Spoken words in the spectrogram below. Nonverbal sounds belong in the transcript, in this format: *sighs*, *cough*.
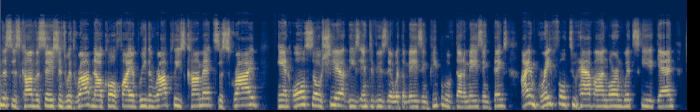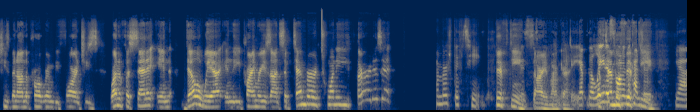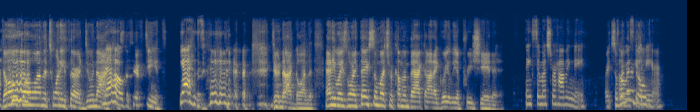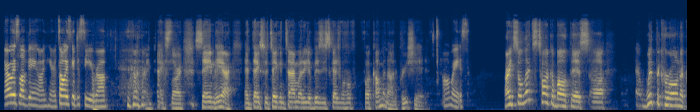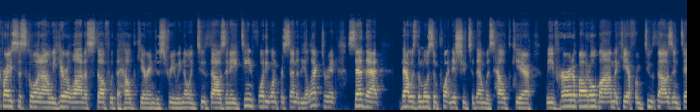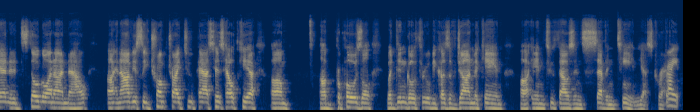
This is Conversations with Rob, now called Fire Breathing Rob. Please comment, subscribe, and also share these interviews there with amazing people who have done amazing things. I am grateful to have on Lauren Witzke again. She's been on the program before and she's running for Senate in Delaware in the primaries on September 23rd, is it? September 15th. 15th. Sorry about that. Yep, the latest September one in 15th. the country. Yeah. Don't go *laughs* on the 23rd. Do not. No. It's the 15th. Yes. *laughs* Do not go on the. Anyways, Lauren, thanks so much for coming back on. I greatly appreciate it. Thanks so much for having me. All right, so it's we're always gonna good go. to be here. I always love being on here. It's always good to see you, Rob. All *laughs* right, thanks, Lauren. Same here, and thanks for taking time out of your busy schedule for, for coming on. Appreciate it. Always. All right, so let's talk about this. Uh, with the corona crisis going on, we hear a lot of stuff with the healthcare industry. We know in 2018, 41% of the electorate said that that was the most important issue to them was healthcare. We've heard about Obamacare from 2010, and it's still going on now. Uh, and obviously, Trump tried to pass his healthcare um, uh, proposal, but didn't go through because of John McCain uh, in 2017. Yes, correct. Right.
